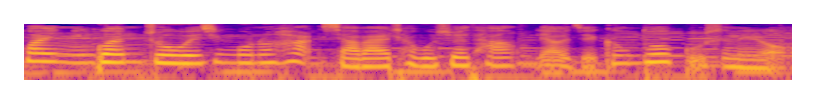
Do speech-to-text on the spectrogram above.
欢迎您关注微信公众号“小白炒股学堂”，了解更多股市内容。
